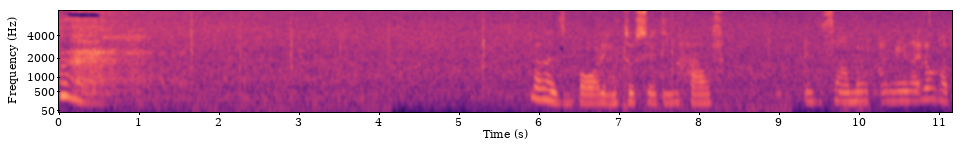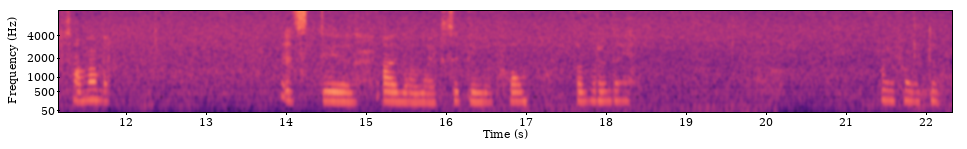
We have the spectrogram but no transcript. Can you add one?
but it's boring to sit in house in summer. I mean, I don't have summer, but it's still, I don't like sitting at home every day. Prefer to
